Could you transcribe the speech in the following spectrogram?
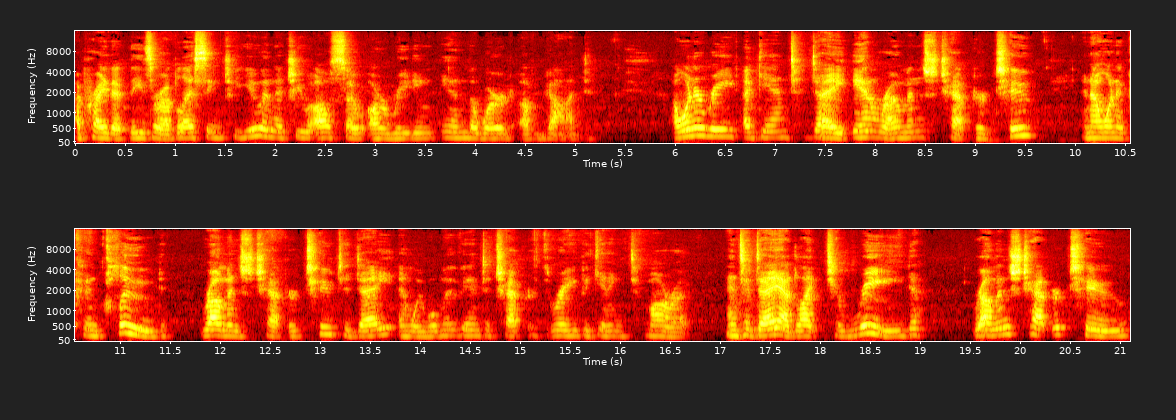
I pray that these are a blessing to you and that you also are reading in the Word of God. I want to read again today in Romans chapter 2, and I want to conclude Romans chapter 2 today, and we will move into chapter 3 beginning tomorrow. And today I'd like to read Romans chapter 2.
